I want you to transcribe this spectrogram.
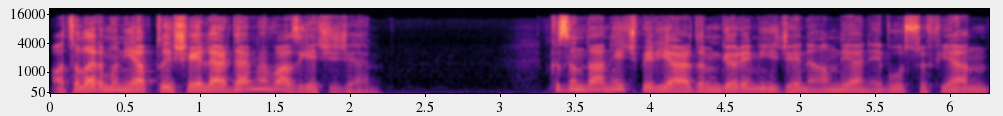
atalarımın yaptığı şeylerden mi vazgeçeceğim?'' Kızından hiçbir yardım göremeyeceğini anlayan Ebu Süfyan,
